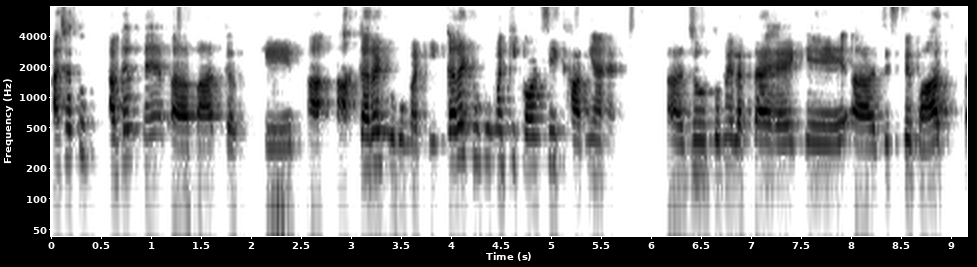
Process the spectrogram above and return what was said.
اچھا تو اگر میں بات کروں کہ کرنٹ حکومت کی کرنٹ حکومت کی کون سی خامیاں ہیں؟ جو تمہیں لگتا ہے کہ جس سے بات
